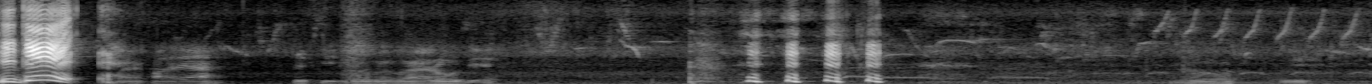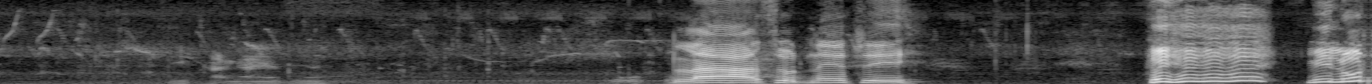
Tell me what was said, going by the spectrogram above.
จีจีล่าสุดในเอฟซีเฮ้ยเฮ้ยเฮ้ยเฮ้ยมีลุ้น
